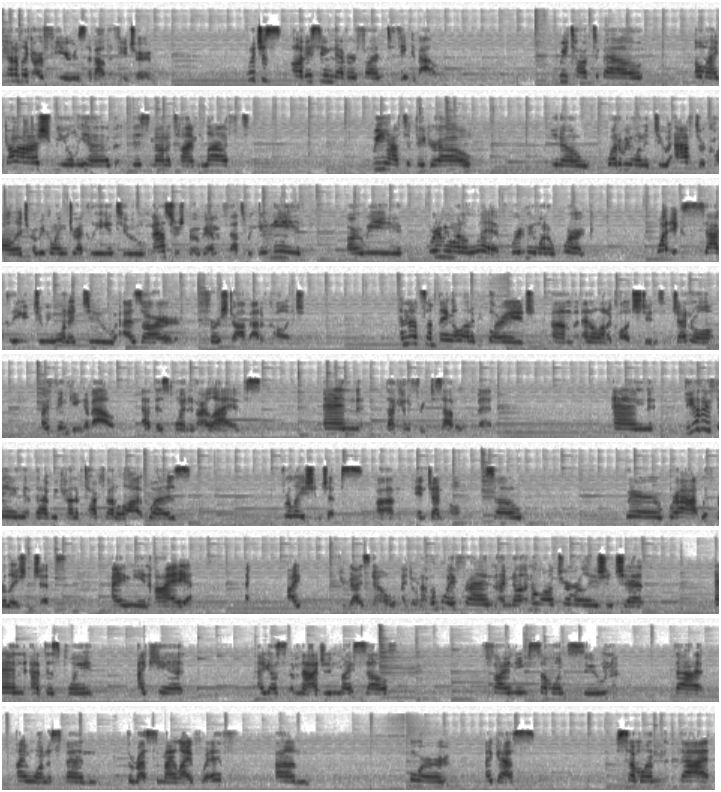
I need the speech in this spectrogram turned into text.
kind of like our fears about the future, which is obviously never fun to think about. We talked about, oh my gosh, we only have this amount of time left. We have to figure out you know, what do we want to do after college? Are we going directly into master's program if that's what you need? Are we where do we want to live? Where do we want to work? What exactly do we want to do as our first job out of college? And that's something a lot of people our age um, and a lot of college students in general are thinking about at this point in our lives. And that kind of freaked us out a little bit. And the other thing that we kind of talked about a lot was relationships um, in general. So, where we're at with relationships. I mean, I, I, you guys know, I don't have a boyfriend. I'm not in a long-term relationship, and at this point, I can't, I guess, imagine myself finding someone soon that I want to spend the rest of my life with. Um, or, I guess, someone that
